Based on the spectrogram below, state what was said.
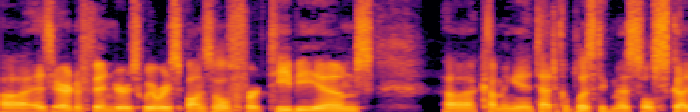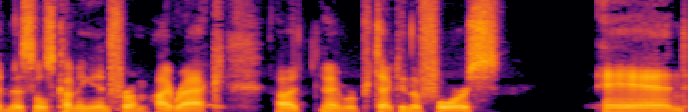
Uh, as air defenders, we were responsible for TBMs. Uh, coming in, tactical ballistic missiles, Scud missiles coming in from Iraq, uh, and we're protecting the force. And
